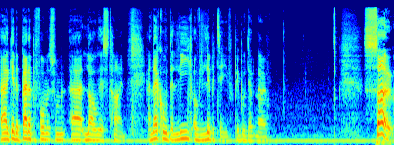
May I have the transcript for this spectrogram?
uh, get a better performance from uh, Low this time. And they're called the League of Liberty, for people who don't know. So,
